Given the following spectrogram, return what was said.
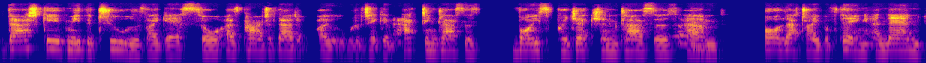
That gave me the tools, I guess. So as part of that, I would have taken acting classes, voice projection classes, um, all that type of thing. And then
